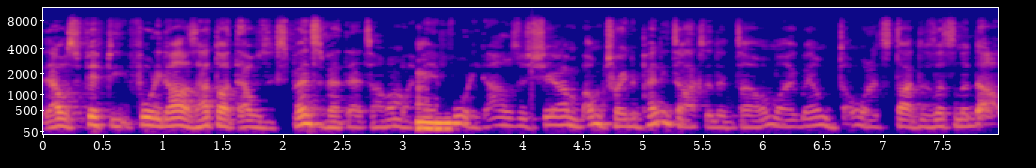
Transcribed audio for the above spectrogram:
that was 50 40 dollars. I thought that was expensive at that time. I'm like man mm-hmm. 40 dollars a share? I'm, I'm trading penny stocks at the time. I'm like man I'm, i want a stock that's less than a dollar.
